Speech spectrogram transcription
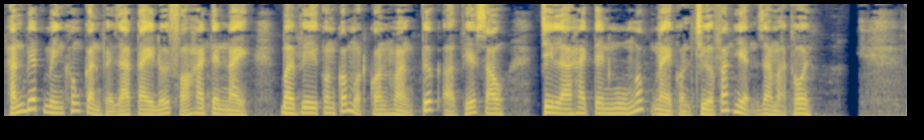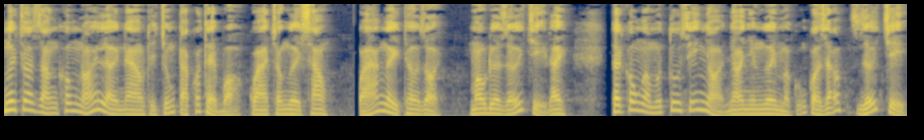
Hắn biết mình không cần phải ra tay đối phó hai tên này, bởi vì còn có một con hoàng tước ở phía sau, chỉ là hai tên ngu ngốc này còn chưa phát hiện ra mà thôi. Ngươi cho rằng không nói lời nào thì chúng ta có thể bỏ qua cho ngươi sao? Quá ngây thơ rồi, mau đưa giới chỉ đây. Thật không ngờ một tu sĩ nhỏ nhoi như ngươi mà cũng có giáo giới chỉ.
